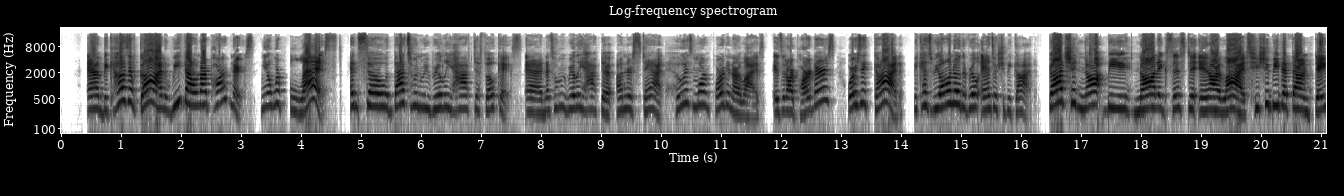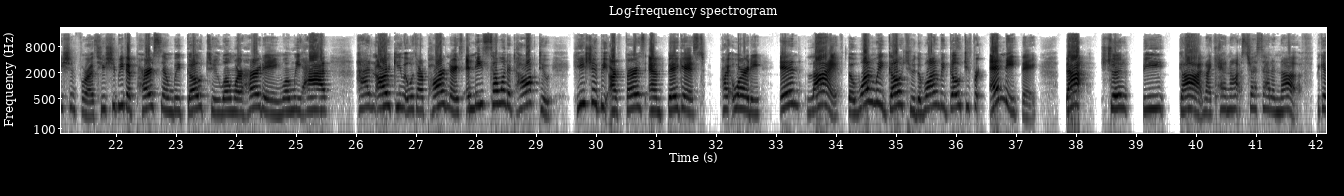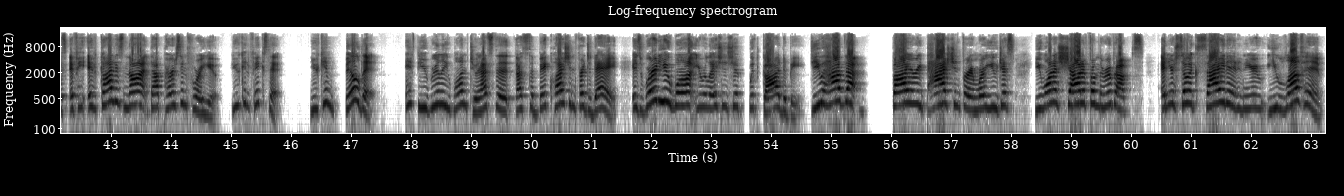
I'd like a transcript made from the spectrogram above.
And because of God, we found our partners. You know, we're blessed. And so that's when we really have to focus. And that's when we really have to understand who is more important in our lives. Is it our partners or is it God? Because we all know the real answer should be God. God should not be non existent in our lives. He should be the foundation for us. He should be the person we go to when we're hurting, when we have had an argument with our partners and need someone to talk to. He should be our first and biggest priority in life. The one we go to, the one we go to for anything. That should be God. And I cannot stress that enough. Because if he, if God is not that person for you, you can fix it. You can build it if you really want to. And that's the that's the big question for today. Is where do you want your relationship with God to be? Do you have that fiery passion for him where you just you want to shout it from the rooftops and you're so excited and you you love him.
